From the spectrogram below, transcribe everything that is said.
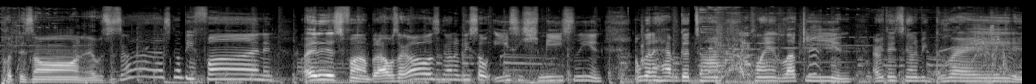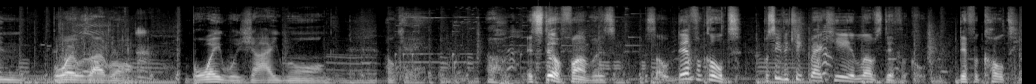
put this on, and it was just, ah, it's gonna be fun, and it is fun. But I was like, oh, it's gonna be so easy, schmeasly, and I'm gonna have a good time playing Lucky, and everything's gonna be great. And boy, was I wrong. Boy, was I wrong. Okay. Oh, it's still fun, but it's, it's so difficult. But see, the kickback kid loves difficult, difficulty.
